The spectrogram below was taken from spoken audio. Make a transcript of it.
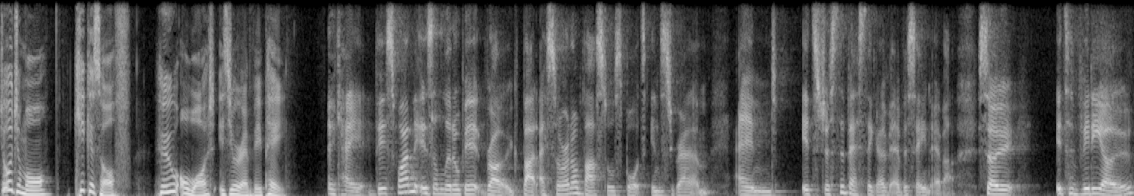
Georgia Moore, kick us off. Who or what is your MVP? Okay, this one is a little bit rogue, but I saw it on Barstool Sports Instagram and it's just the best thing I've ever seen ever. So it's a video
